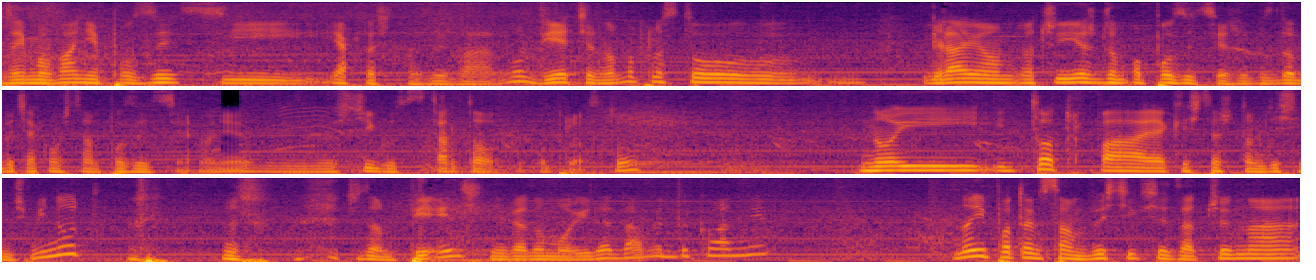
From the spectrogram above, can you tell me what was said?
zajmowanie pozycji, jak to się nazywa, no wiecie, no po prostu grają, znaczy jeżdżą o pozycję, żeby zdobyć jakąś tam pozycję, no nie, w wyścigu startowym po prostu. No i, to trwa jakieś też tam 10 minut, czy tam 5, nie wiadomo ile nawet dokładnie. No i potem sam wyścig się zaczyna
